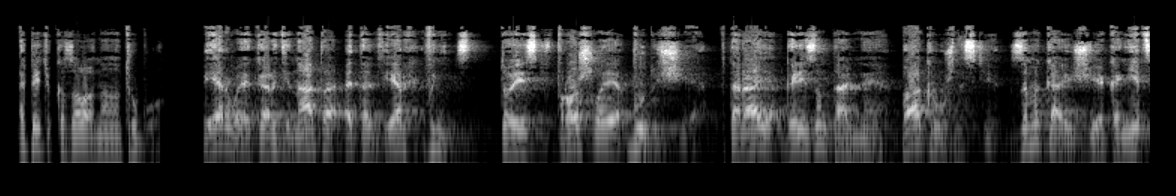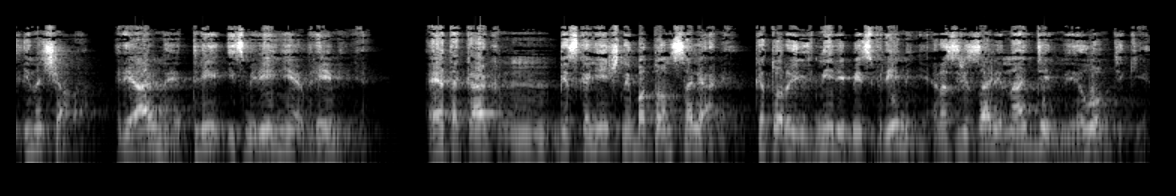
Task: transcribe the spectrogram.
Опять указала она на трубу. Первая координата – это вверх-вниз, то есть в прошлое – будущее. Вторая – горизонтальная, по окружности, замыкающая конец и начало. Реальные три измерения времени. Это как м -м, бесконечный батон солями, который в мире без времени разрезали на отдельные ломтики.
